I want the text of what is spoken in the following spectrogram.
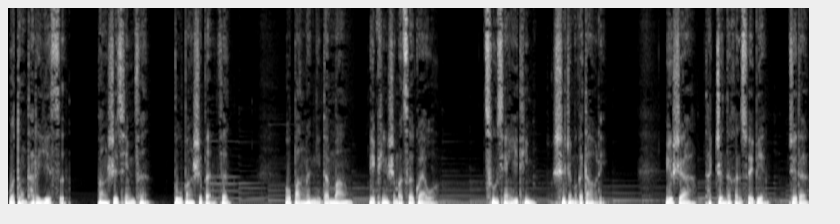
我懂他的意思。帮是情分，不帮是本分。我帮了你的忙，你凭什么责怪我？粗浅一听是这么个道理。于是啊，他真的很随便，觉得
